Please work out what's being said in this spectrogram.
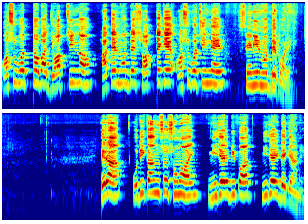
অশুভত্ব বা জপ চিহ্ন হাতের মধ্যে সব থেকে অশুভ চিহ্নের শ্রেণির মধ্যে পড়ে। এরা অধিকাংশ সময় নিজের বিপদ নিজেই ডেকে আনে।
